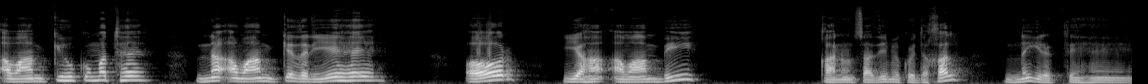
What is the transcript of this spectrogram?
عوام کی حکومت ہے، نہ عوام کے ذریعے ہے، اور یہاں عوام بھی قانون سازی میں کوئی دخل نہیں رکھتے ہیں۔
